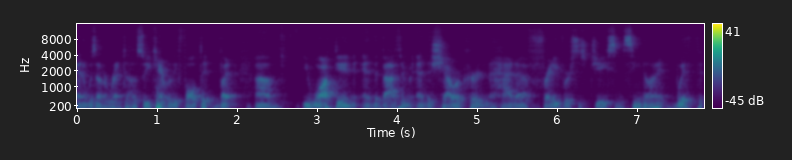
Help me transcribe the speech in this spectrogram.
and it was on a rental house, so you can't really fault it. But um, you walked in and the bathroom and the shower curtain had a Freddy versus Jason scene on it with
